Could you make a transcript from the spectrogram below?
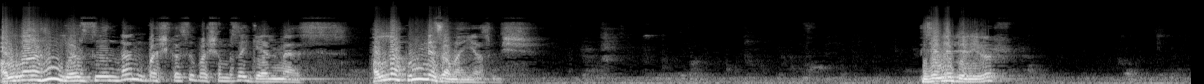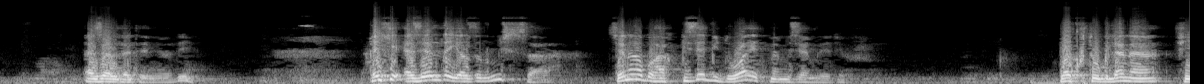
Allah'ın yazdığından başkası başımıza gelmez. Allah bunu ne zaman yazmış? ne deniyor? Ezelde deniyor değil mi? Peki ezelde yazılmışsa Cenab-ı Hak bize bir dua etmemizi emrediyor. وَاكْتُبْ لَنَا فِي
